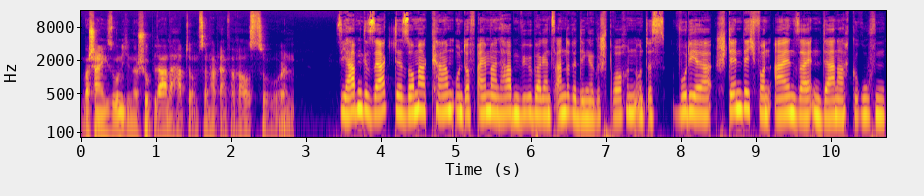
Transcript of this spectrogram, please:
wahrscheinlich so nicht in der Schublade hatte, um es dann halt einfach rauszuholen. Sie haben gesagt, der Sommer kam und auf einmal haben wir über ganz andere Dinge gesprochen und es wurde ja ständig von allen Seiten danach gerufen,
